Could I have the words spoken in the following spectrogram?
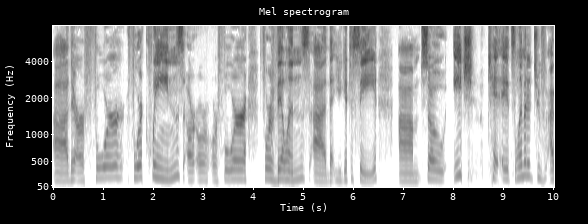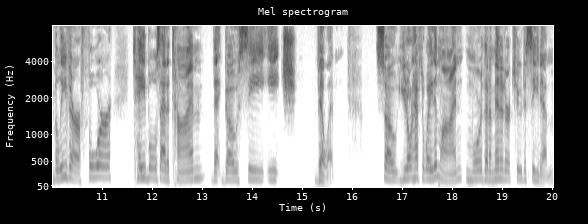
Uh, there are four four queens or or, or four four villains uh, that you get to see. Um, so each ta- it's limited to I believe there are four tables at a time that go see each villain. So you don't have to wait in line more than a minute or two to see them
